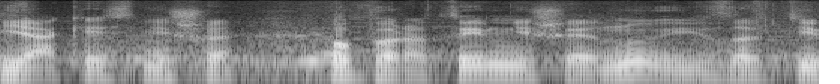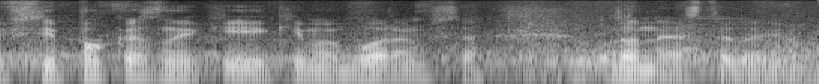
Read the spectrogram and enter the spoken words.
якісніше, оперативніше. Ну і за ті всі показники, які ми боремося, донести до нього.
